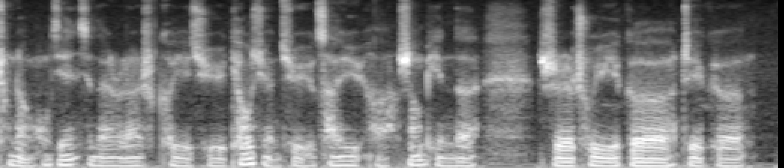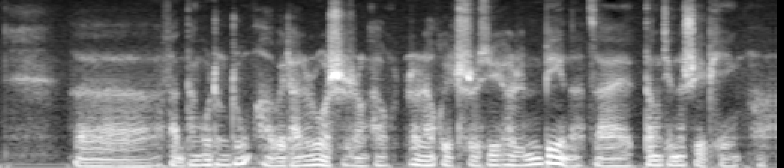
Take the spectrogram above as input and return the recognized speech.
成长空间，现在仍然是可以去挑选去参与啊。商品呢是处于一个这个呃反弹过程中啊，未来的弱势上看仍然会持续。人民币呢在当前的水平啊。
